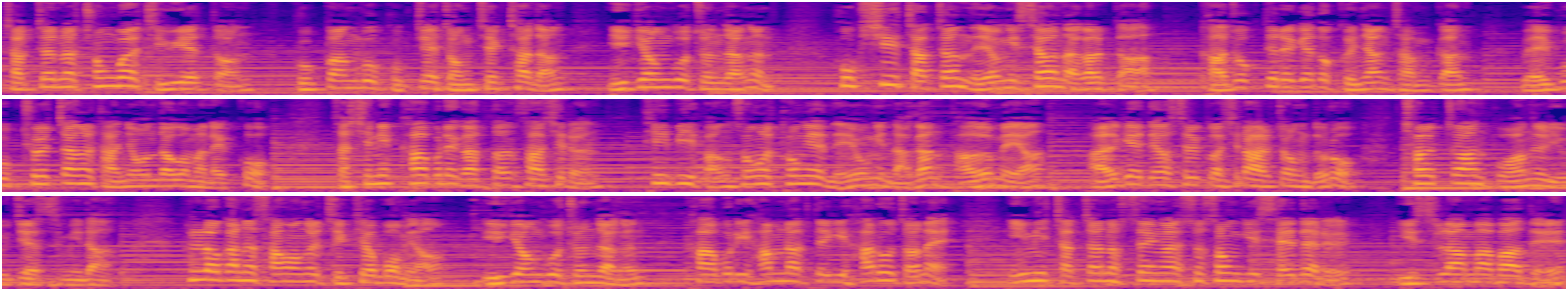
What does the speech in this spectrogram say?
작전을 총괄 지휘했던 국방부 국제정책차장 이경구 준장은 혹시 작전 내용이 새어나갈까 가족들에게도 그냥 잠깐 외국 출장을 다녀온다고만 했고 자신이 카불에 갔던 사실은 TV 방송을 통해 내용이 나간 다음에야 알게 되었을 것이라 할 정도로 철저한 보안을 유지했습니다. 흘러가는 상황을 지켜보며 이경구 준장은 카불이 함락되기 하루 전에 이미 작전을 수행할 수송기 세대를 이슬라마바드에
